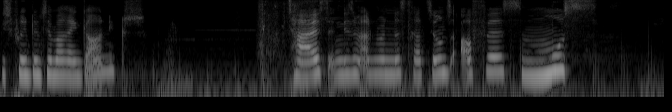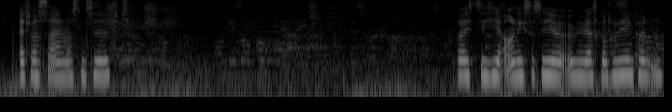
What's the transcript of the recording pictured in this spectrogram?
Die springt uns ja mal rein gar nichts. Das heißt, in diesem Administrationsoffice muss etwas sein, was uns hilft. Aber ich sehe hier auch nichts, dass wir hier irgendwie was kontrollieren könnten.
